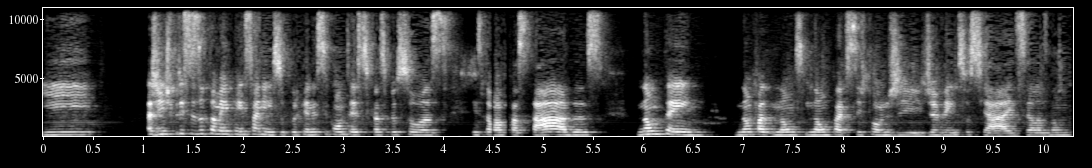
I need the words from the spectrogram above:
E a gente precisa também pensar nisso, porque nesse contexto que as pessoas estão afastadas, não têm, não, não, não participam de, de eventos sociais, elas não,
